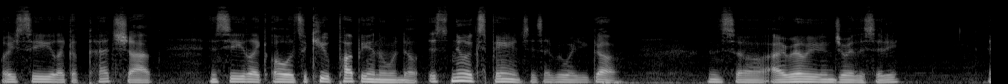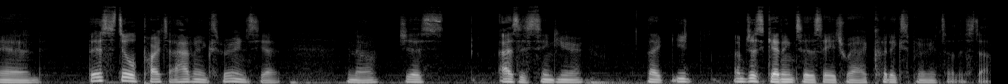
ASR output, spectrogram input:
or you see like a pet shop and see like oh it's a cute puppy in the window. It's new experiences everywhere you go, and so I really enjoy the city, and there's still parts I haven't experienced yet. You know, just as a senior, like you, I'm just getting to this age where I could experience other stuff.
